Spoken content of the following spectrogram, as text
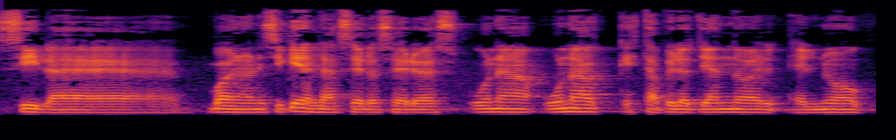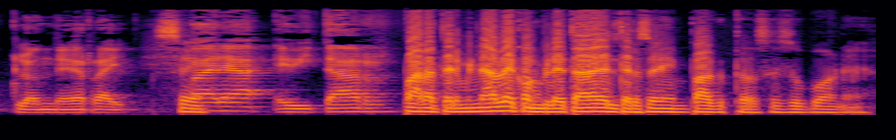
Sí, la bueno, ni siquiera es la 00, es una, una que está piloteando el, el nuevo clon de Rey. Sí. Para evitar Para terminar de completar el tercer impacto, se supone.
